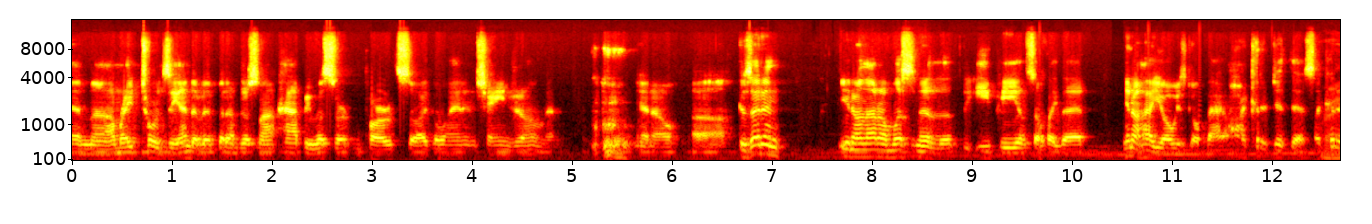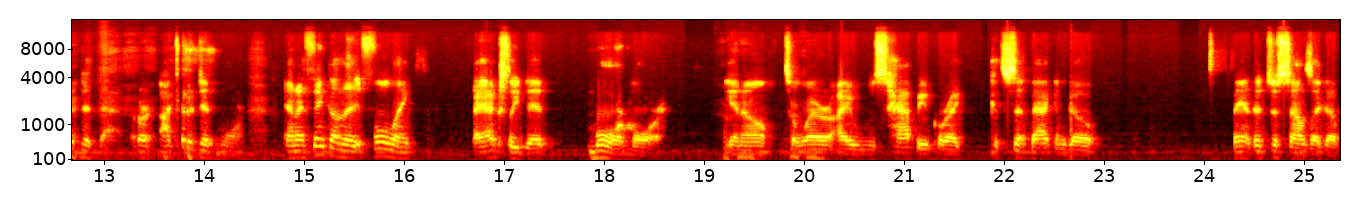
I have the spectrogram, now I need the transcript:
and uh, I'm right towards the end of it. But I'm just not happy with certain parts, so I go in and change them, and you know, uh, because I didn't, you know, now I'm listening to the, the EP and stuff like that you know how you always go back oh i could have did this i could have Right. did that or i could have did more and i think on the full length i actually did more more you Okay. know to Okay. where i was happy where i could sit back and go man that just sounds like a,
